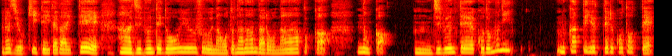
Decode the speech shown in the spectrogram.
ラジオ聞いていただいて、ああ、自分ってどういう風な大人なんだろうなとか、なんか、うん、自分って子供に向かって言ってることって、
